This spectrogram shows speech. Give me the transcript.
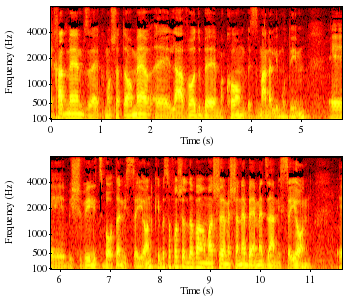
אחד מהם זה, כמו שאתה אומר, אה, לעבוד במקום בזמן הלימודים, אה, בשביל לצבור את הניסיון, כי בסופו של דבר מה שמשנה באמת זה הניסיון. אה,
